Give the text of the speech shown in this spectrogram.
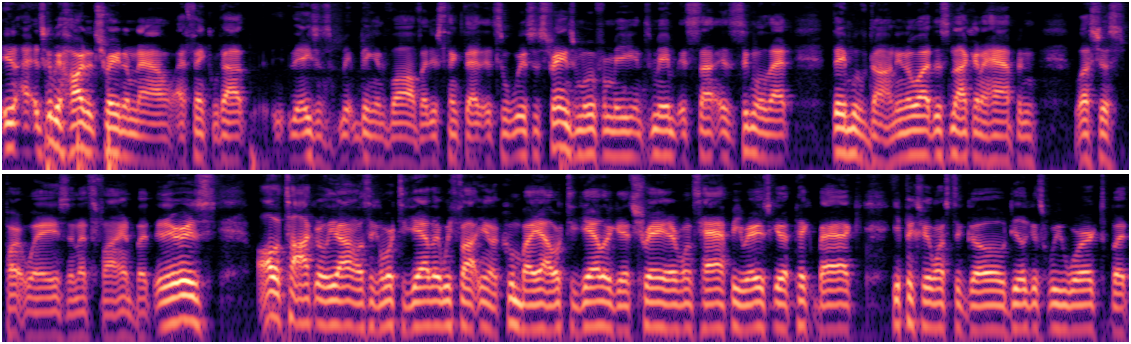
you know, it's going to be hard to trade him now. I think without the agents being involved, I just think that it's a it's a strange move for me, and to me, it's not it's a signal that they moved on. You know what, this is not going to happen. Let's just part ways, and that's fine. But there is all the talk early on was they can work together. We thought, you know, kumbaya, work together, get a trade, everyone's happy, Raiders get a pick back, he picks where he wants to go, deal gets reworked, but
